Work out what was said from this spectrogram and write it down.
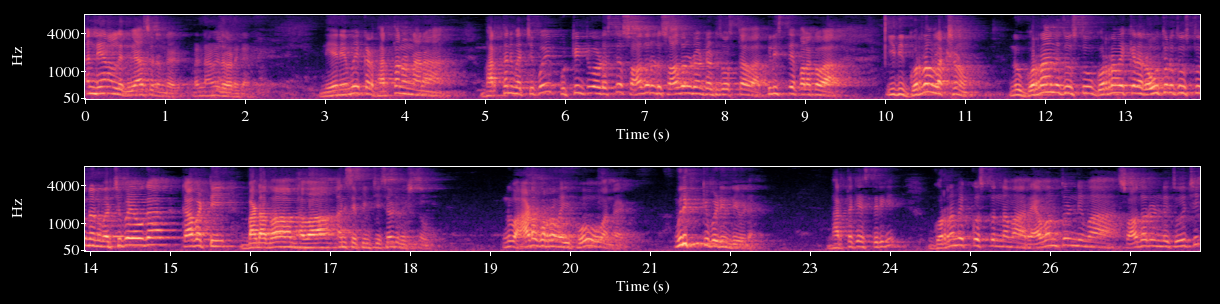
అని నేను అనలేదు వ్యాసుడు అన్నాడు. మరి నా మీద అడగండి నేనేమో ఇక్కడ భర్తనున్నానా భర్తని మర్చిపోయి పుట్టింటి వాడు వస్తే సోదరుడు సోదరుడు అంటే అటు చూస్తావా? పిలిస్తే పలకవా? ఇది గుర్రం లక్షణం. నువ్వు గుర్రాన్ని చూస్తూ గుర్రం ఎక్కిన రౌతును చూస్తూ నన్ను మర్చిపోయావుగా? కాబట్టి బడబా భవా అని చెప్పించేశాడు విష్ణువు. నువ్వు ఆడగుర్రం అయిపో అన్నాడు. ఉలిక్కిపడింది ఈవిడ. భర్తకేసి తిరిగి గుర్రం ఎక్కువస్తున్న మా రేవంతుణ్ణి మా సోదరుణ్ణి చూచి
